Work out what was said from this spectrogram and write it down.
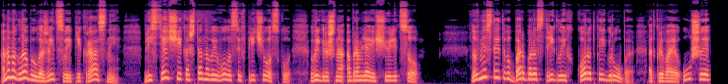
Она могла бы уложить свои прекрасные, блестящие каштановые волосы в прическу, выигрышно обрамляющую лицо. Но вместо этого Барбара стригла их коротко и грубо, открывая уши,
